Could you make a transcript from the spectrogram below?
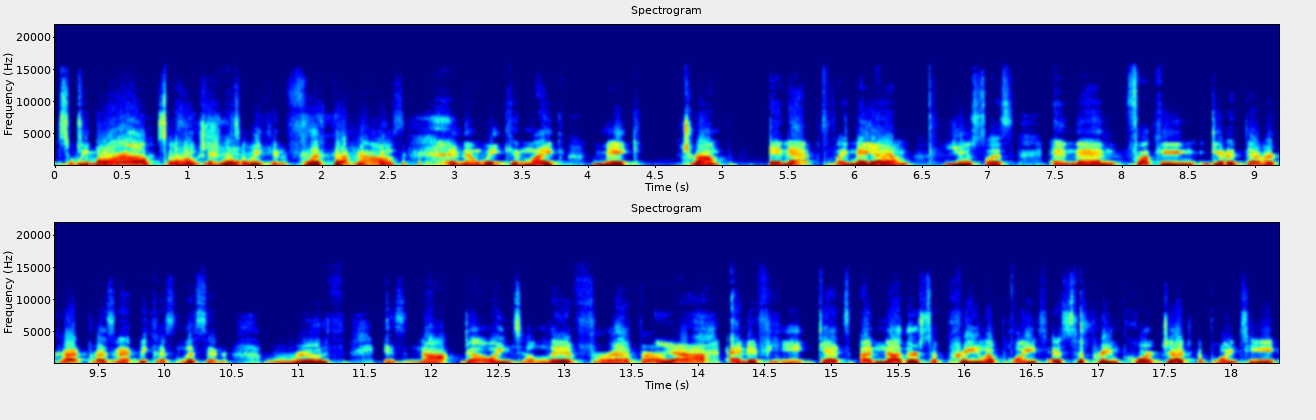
so we Tomorrow? can, so Oh, we can, so we can flip the house, and then we can like make Trump inept, like make Yeah. him useless, and then fucking get a Democrat president because listen, Ruth is not going to live forever. Yeah. And if he gets another Supreme appoint, a Supreme Court judge appointee,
